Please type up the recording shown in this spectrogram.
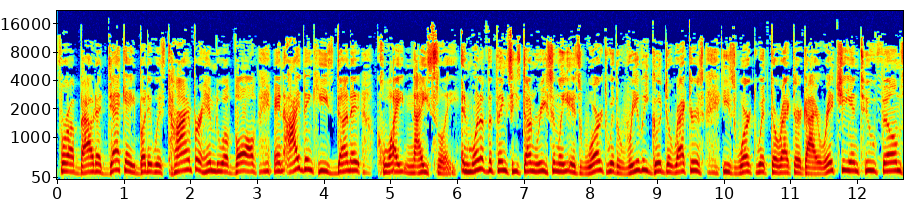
for about a decade, but it was time for him to evolve, and I think he's done it quite nicely. And one of the things he's done recently is worked with really good directors. He's worked with director Guy Ritchie in two films,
